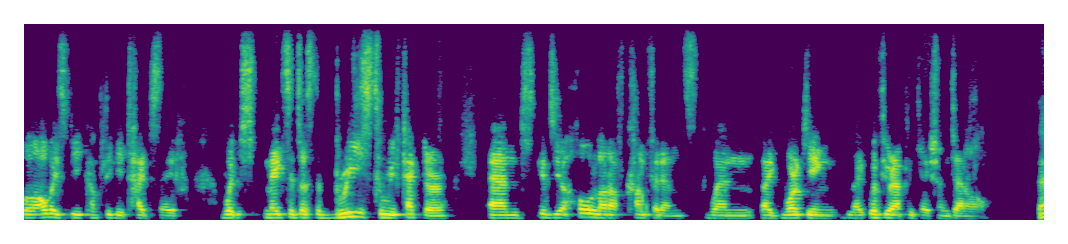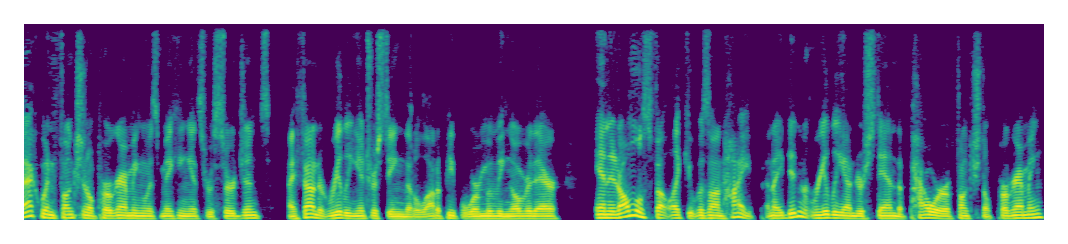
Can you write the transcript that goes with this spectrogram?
will always be completely type safe which makes it just a breeze to refactor and gives you a whole lot of confidence when like working like with your application in general Back when functional programming was making its resurgence, I found it really interesting that a lot of people were moving over there, and it almost felt like it was on hype. And I didn't really understand the power of functional programming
